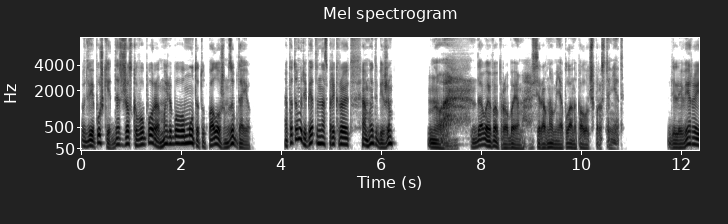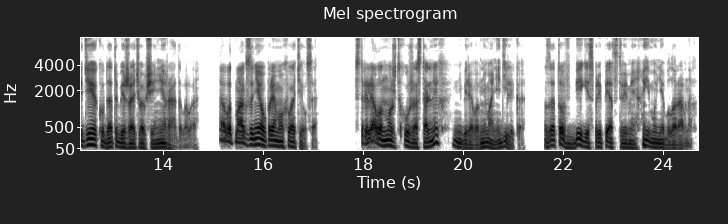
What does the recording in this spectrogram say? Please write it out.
В две пушки, да с жесткого упора, мы любого мута тут положим, зуб даю. А потом ребята нас прикроют, а мы добежим. Ну, давай попробуем. Все равно у меня плана получше просто нет. Деливера идея куда-то бежать вообще не радовала. А вот Макс за нее упрямо ухватился. Стрелял он, может, хуже остальных, не беря во внимание Дилика. Зато в беге с препятствиями ему не было равных.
